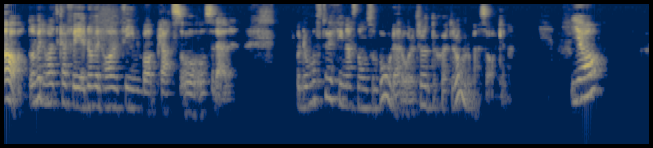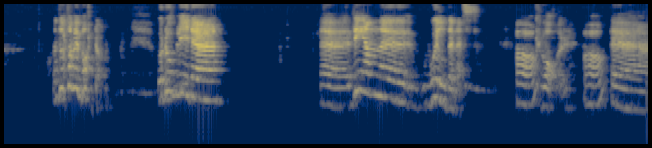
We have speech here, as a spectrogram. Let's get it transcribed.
Ja, de vill ha ett café, de vill ha en fin badplats och, och sådär. Och då måste det finnas någon som bor där året runt och sköter om de här sakerna. Ja. Men då tar vi bort dem. Och då blir det eh, ren eh, wilderness Ja, kvar. ja, Eh,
